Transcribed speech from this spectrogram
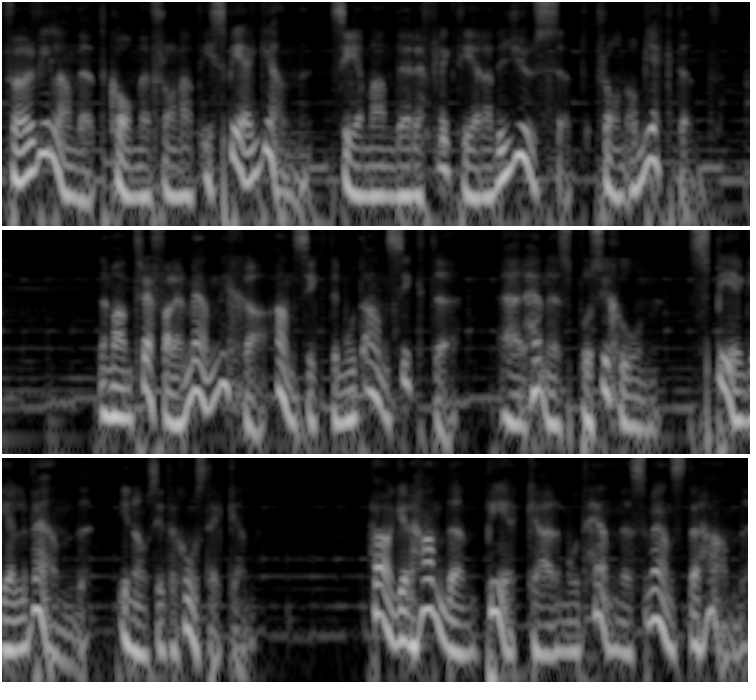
Förvillandet kommer från att i spegeln ser man det reflekterade ljuset från objektet. När man träffar en människa ansikte mot ansikte är hennes position spegelvänd inom citationstecken. Högerhanden pekar mot hennes vänsterhand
